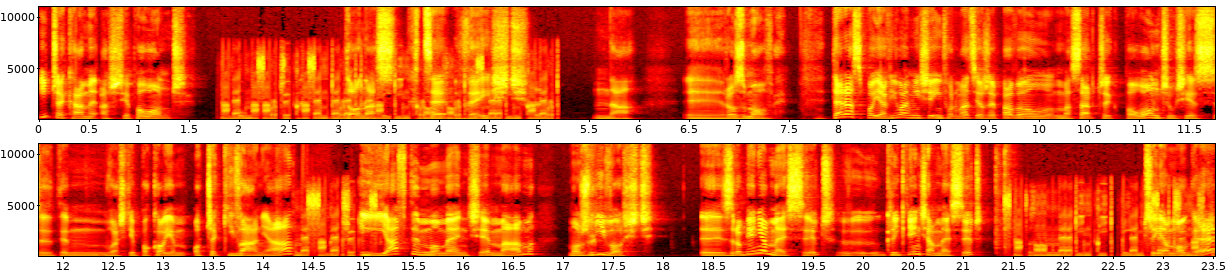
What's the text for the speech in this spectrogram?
i czekamy, aż się połączy. Do nas chce wejść na y, rozmowę. Teraz pojawiła mi się informacja, że Paweł Masarczyk połączył się z tym właśnie pokojem oczekiwania i ja w tym momencie mam możliwość y, zrobienia message, y, kliknięcia message. Czy ja mogę?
